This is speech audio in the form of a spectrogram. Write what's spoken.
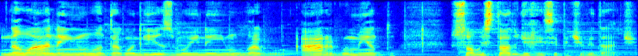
não há nenhum antagonismo e nenhum argumento, só um estado de receptividade.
